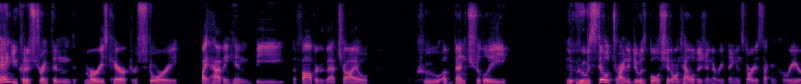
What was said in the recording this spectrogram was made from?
and you could have strengthened Murray's character's story by having him be the father to that child, who eventually, who, who was still trying to do his bullshit on television and everything, and start his second career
